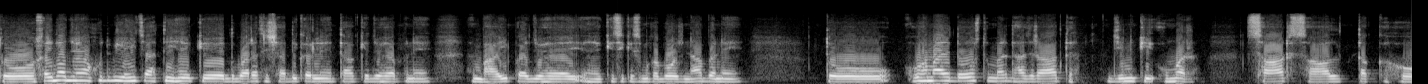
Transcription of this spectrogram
तो सईदा जो है, ख़ुद भी यही चाहती हैं कि दोबारा से शादी कर लें, ताकि जो है अपने भाई पर जो है किसी किस्म का बोझ ना बने। तो वो हमारे दोस्त मर्द हजरात जिनकी उम्र साठ साल तक हो,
